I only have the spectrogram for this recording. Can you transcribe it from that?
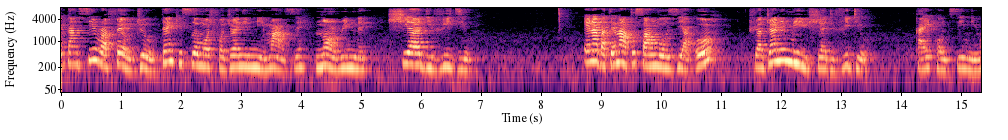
I can see Raphael Joe. Thank you so much for joining me, Mazi. No, Rinne. Share the video. Ịnabata na-atụsa m ozi a o if you are joining me you share the video ka anyị continue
